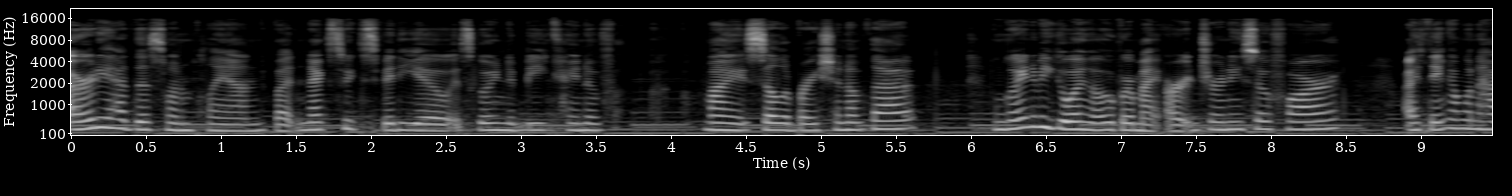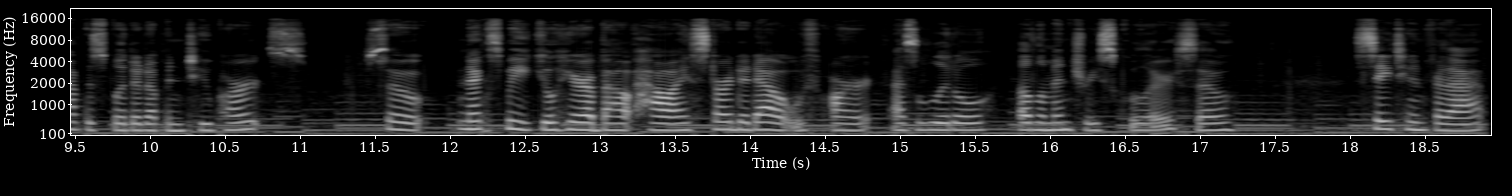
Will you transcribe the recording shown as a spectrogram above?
I already had this one planned, but next week's video is going to be kind of my celebration of that. I'm going to be going over my art journey so far I think I'm going to have to split it up in two parts. So, next week you'll hear about how I started out with art as a little elementary schooler, so stay tuned for that.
